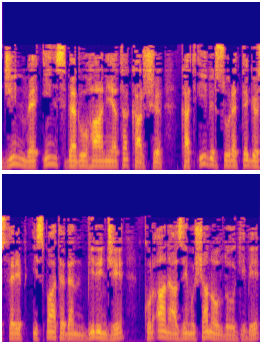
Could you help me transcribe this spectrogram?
cin ve ins ve ruhaniyata karşı kat'î bir surette gösterip ispat eden birinci Kur'an-ı Azimuşşan olduğu gibi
